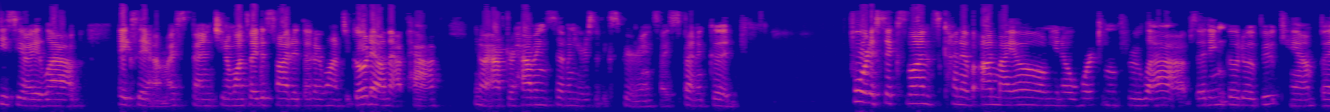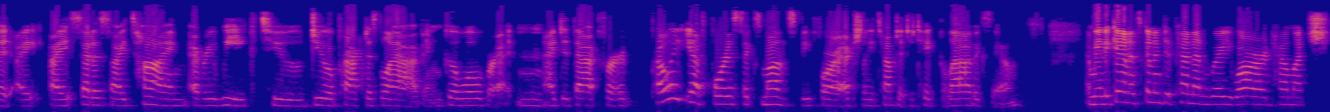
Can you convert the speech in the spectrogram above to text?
CCIE lab exam. I spent, you know, once I decided that I wanted to go down that path, you know, after having seven years of experience, I spent a good four to six months kind of on my own, you know, working through labs. I didn't go to a boot camp, but I, I set aside time every week to do a practice lab and go over it. And I did that for probably, yeah, four to six months before I actually attempted to take the lab exam. I mean, again, it's going to depend on where you are and how much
